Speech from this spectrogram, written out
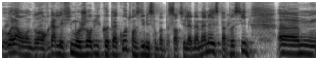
voilà, on, on, regarde les films aujourd'hui côte à côte, on se dit mais ils sont pas sortis la même année, c'est pas possible. Euh,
